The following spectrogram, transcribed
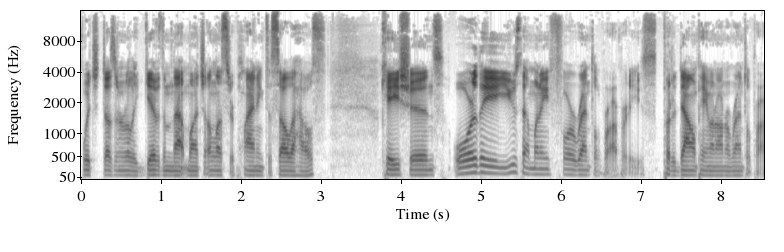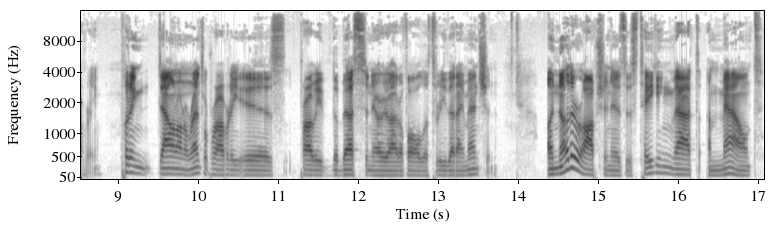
which doesn't really give them that much unless they're planning to sell a house. Vacations, or they use that money for rental properties, put a down payment on a rental property putting down on a rental property is probably the best scenario out of all the three that I mentioned. Another option is is taking that amount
